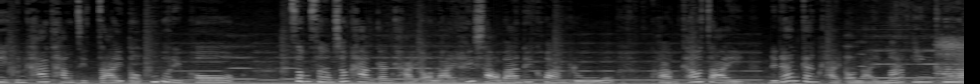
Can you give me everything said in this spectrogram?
มีคุณค่าทางจิตใจต่อผู้บริโภคส่งเสริมช่องทางการขายออนไลน์ให้ชาวบ้านได้ความรู้ ความเข้าใจในด้านการขายออนไลน์มากยิ่งขึ้น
